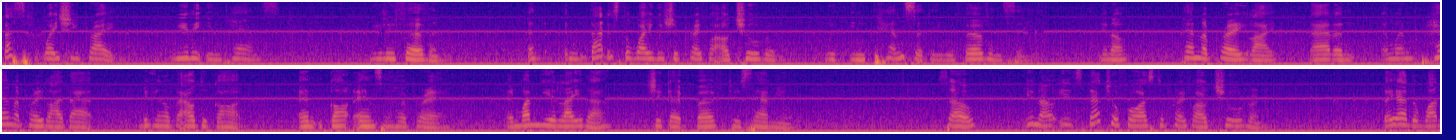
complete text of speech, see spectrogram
that's the way she prayed, really intense, really fervent. And, and that is the way we should pray for our children, with intensity, with fervency. You know, Hannah prayed like that, and, and when Hannah prayed like that, making a vow to God, and God answered her prayer. And one year later, she gave birth to Samuel. So, you know, it's natural for us to pray for our children. They are the one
